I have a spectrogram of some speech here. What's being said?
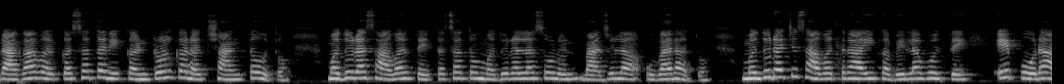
रागावर कसं तरी कंट्रोल करत शांत होतो. मधुरा सावरते तसा तो मधुराला सोडून बाजूला उभा राहतो. मधुराची सावत्र आई कबीरला बोलते ए पोरा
